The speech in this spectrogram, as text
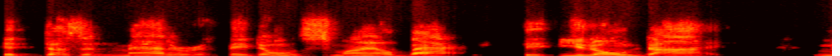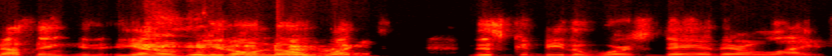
it doesn't matter if they don't smile back. You don't die. Nothing you know you don't know what this could be the worst day of their life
